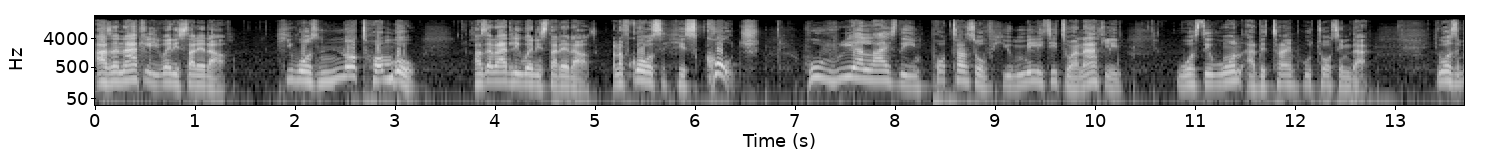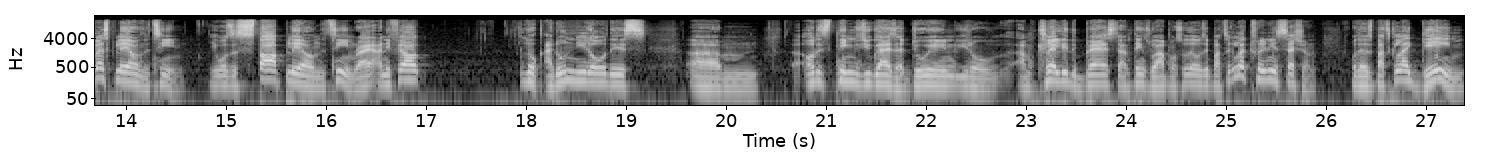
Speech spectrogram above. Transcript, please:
as an athlete when he started out. He was not humble as an athlete when he started out. And of course, his coach who realized the importance of humility to an athlete was the one at the time who taught him that. He was the best player on the team. He was a star player on the team, right? And he felt, look, I don't need all this um, all these things you guys are doing, you know, I'm clearly the best and things will happen. So there was a particular training session or there was a particular game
